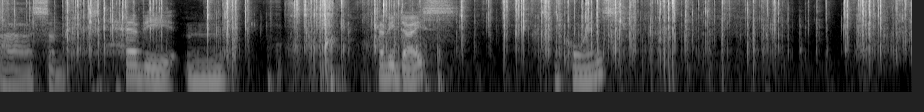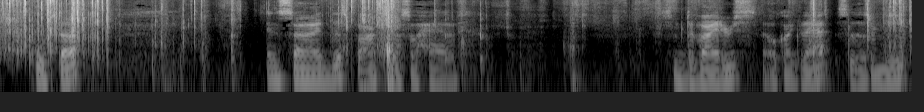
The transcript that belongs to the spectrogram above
Uh, some heavy, heavy dice. Some coins. Cool stuff inside this box, we also have some dividers that look like that. So those are neat.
